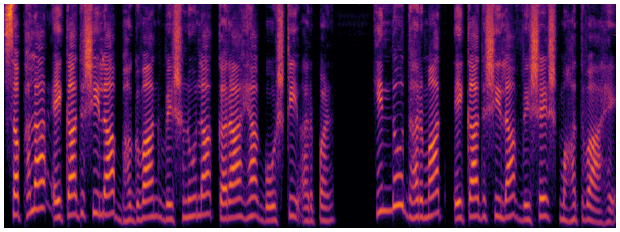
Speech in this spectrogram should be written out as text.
सफला एकादशीला भगवान विष्णूला करा ह्या गोष्टी अर्पण. हिंदू धर्मात एकादशीला विशेष महत्त्व आहे.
